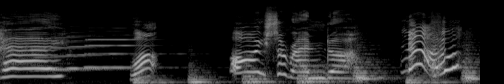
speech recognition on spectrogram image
Okay. What? I surrender. No!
